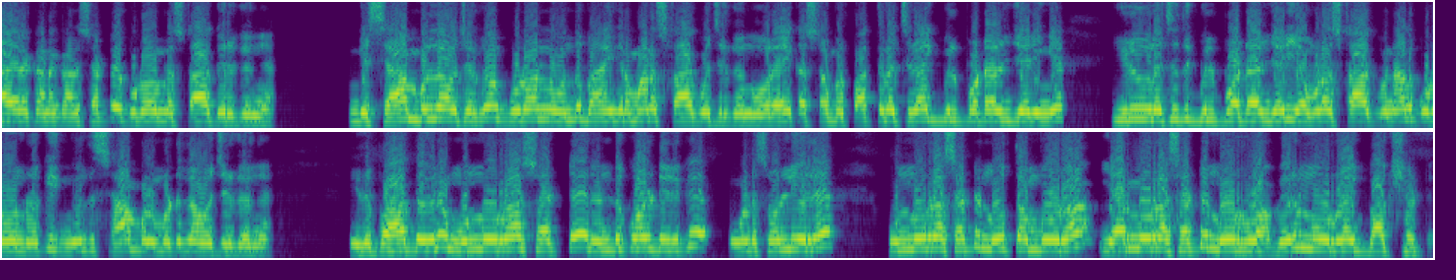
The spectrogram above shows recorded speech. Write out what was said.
ஆயிரக்கணக்கான ஷர்ட் குடோன்ல ஸ்டாக் இருக்குங்க. இங்க சாம்பிள் தான் வச்சிருக்கோம். குடோன்ல வந்து பயங்கரமான ஸ்டாக் வச்சிருக்காங்க. ஒரே கஸ்டமர் பத்து லட்ச ரூபாய்க்கு பில் போட்டாலும் சரிங்க. இருபது லட்சத்துக்கு பில் போட்டாலும் சரி. எவ்வளவு ஸ்டாக் வேணாலும் குடோன் இருக்கு. இங்க வந்து சாம்பிள் மட்டும் தான் வச்சிருக்காங்க. இது பாத்தீங்கன்னா முந்நூறு ஷர்ட்டு ரெண்டு குவாலிட்டி இருக்கு. உங்கள்ட்ட சொல்லிடுறேன். முந்நூறுரூவா ஷர்ட்டு நூற்றம்பது நூத்தம்பது ரூபா இரநூறுவா ஷர்ட்டு நூறுரூவா நூறு ரூபா. வெறும் நூறு ரூபாய்க்கு பாக்ஸ் ஷர்ட்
